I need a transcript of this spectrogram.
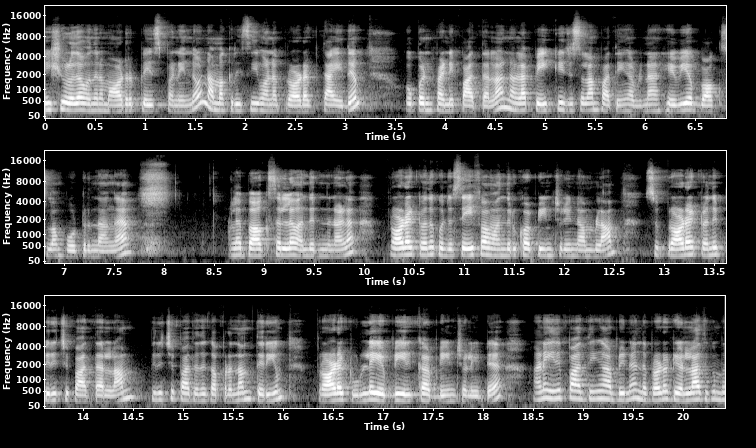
மீஷோவில் தான் வந்து நம்ம ஆர்டர் ப்ளேஸ் பண்ணியிருந்தோம். நமக்கு ரிசீவ் ஆன ப்ராடக்ட் தான் இது. ஓப்பன் பண்ணி பார்த்தலாம் நல்லா பேக்கேஜஸ் எல்லாம் பார்த்தீங்க அப்படின்னா ஹெவியாக பாக்ஸ்லாம் போட்டிருந்தாங்க. நல்லா பாக்ஸ் எல்லாம் வந்திருந்தனால ப்ராடக்ட் வந்து கொஞ்சம் சேஃபாக வந்திருக்கும் அப்படின்னு சொல்லி நம்பலாம். ஸோ ப்ராடக்ட் வந்து பிரித்து பார்த்துடலாம் பிரித்து பார்த்ததுக்கப்புறம் தான் தெரியும் ப்ராடக்ட் உள்ளே எப்படி இருக்குது அப்படின்னு சொல்லிட்டு. ஆனால் இது பார்த்தீங்க அப்படின்னா இந்த ப்ராடக்ட் எல்லாத்துக்கும்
